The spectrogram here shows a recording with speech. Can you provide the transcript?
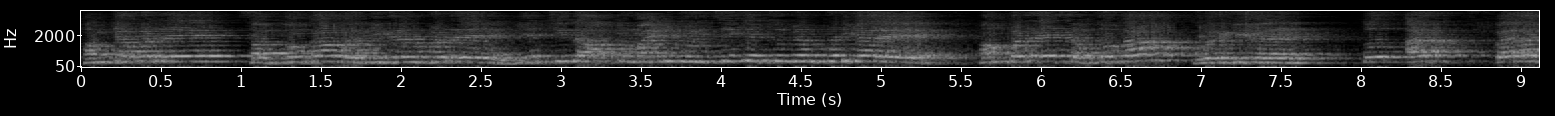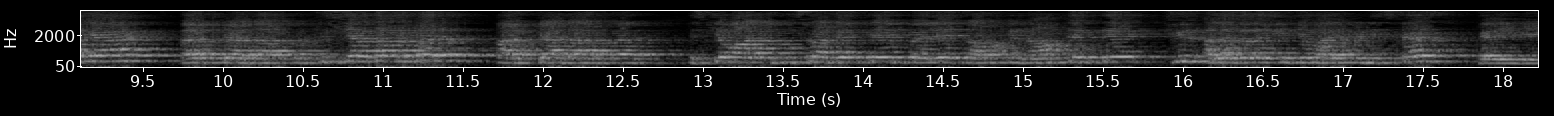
हम क्या पढ़ रहे हैं? शब्दों का वर्गीकरण पढ़ रहे हैं। ये चीज़ आपके माइंड में होनी चाहिए कि एक्चुअली हम पढ़ क्या रहे हैं। हम पढ़ रहे हैं शब्दों का वर्गीकरण। तो अर्थ पहला क्या है? अर्थ के आधार पर। किसके आधार पर? अर्थ के आधार पर। इसके बाद में दूसरा देखते हैं, पहले चारों के नाम देखते हैं, फिर अलग अलग इनके बारे में डिस्कस करेंगे।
